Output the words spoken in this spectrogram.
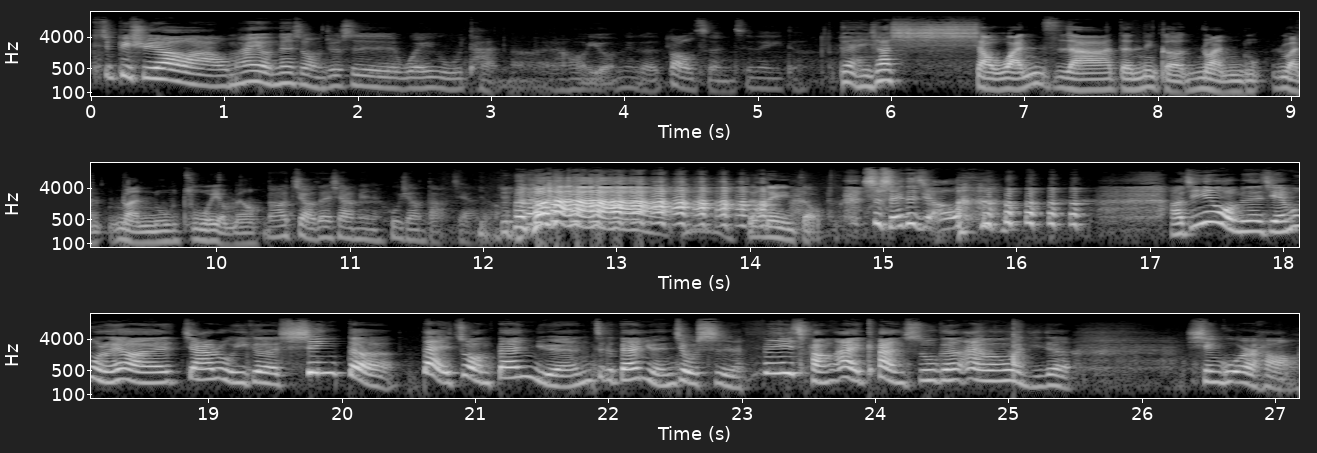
就必须要啊。我们还有那种就是围炉毯啊，然后有那个抱枕之类的。对，很像小丸子啊的那个暖炉暖暖炉桌有没有？然后脚在下面互相打架的 那一种，是谁的脚？好，今天我们的节目呢要来加入一个新的带状单元，这个单元就是非常爱看书跟爱问问题的仙姑二号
